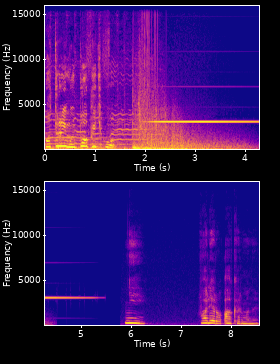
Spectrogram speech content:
Отримуй, покидьку! Ні. Валєро Акермане.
